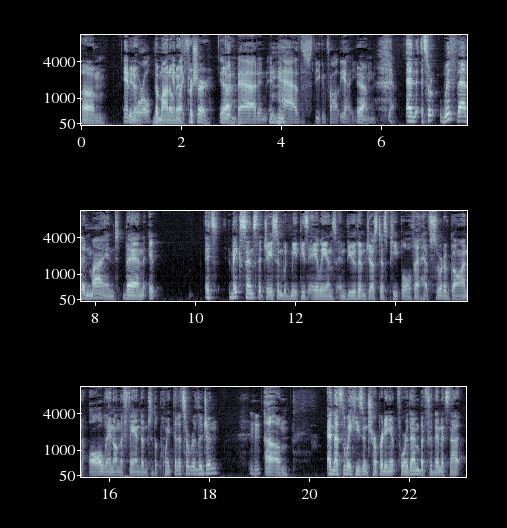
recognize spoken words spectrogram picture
Um, And you know, moral. the monomyth And, like, for sure. Yeah. Good and bad and, and paths that you can follow. Yeah, you know Yeah. what I mean? Yeah. And so with that in mind, then it it's it makes sense that Jason would meet these aliens and view them just as people that have sort of gone all in on the fandom to the point that it's a religion. Um, and that's the way he's interpreting it for them. But for them, it's not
